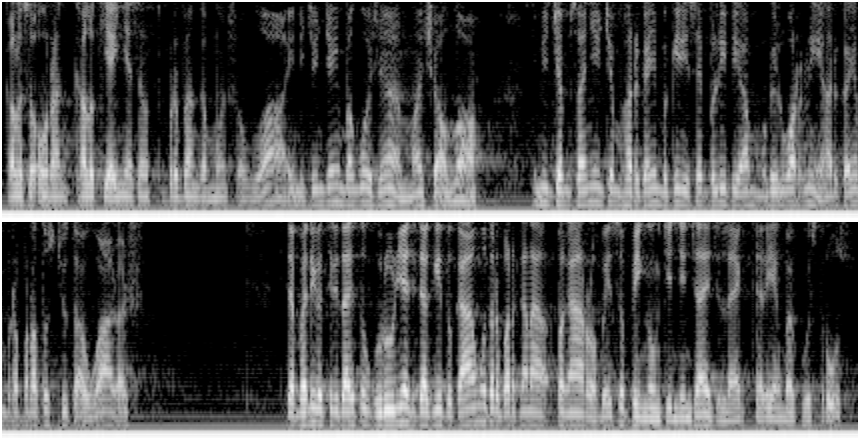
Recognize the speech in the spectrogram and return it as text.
kalau seorang kalau kiainya sangat berbangga Masya Allah ini cincinnya bagus ya Masya Allah ini jam saya jam harganya begini saya beli di, di luar nih harganya berapa ratus juta wah setiap hari kau cerita itu gurunya tidak gitu. Kamu terkena pengaruh. Besok bingung cincin saya jelek, cari yang bagus terus.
